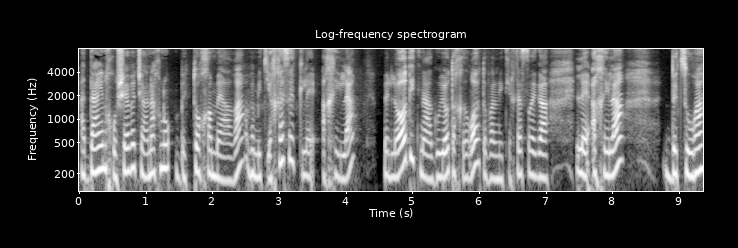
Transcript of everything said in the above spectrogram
עדיין חושבת שאנחנו בתוך המערה ומתייחסת לאכילה. ולעוד התנהגויות אחרות, אבל נתייחס רגע לאכילה, בצורה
